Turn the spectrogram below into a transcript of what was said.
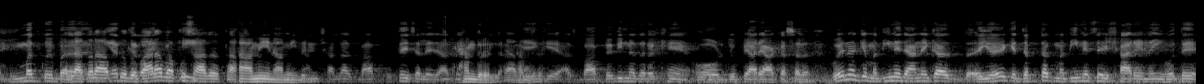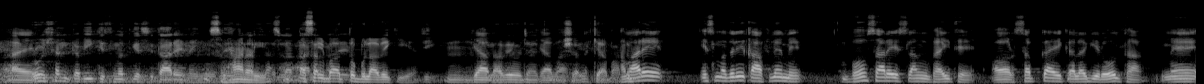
ہمت کوئی اللہ تعالیٰ آپ کو دوبارہ واپس عادت عطا آمین آمین پھر انشاءاللہ اسباب ہوتے چلے جاتے ہیں۔ الحمد للہ کیا بات یہ کہ اسباب پہ بھی نظر رکھیں اور جو پیارے آقا صلی اللہ وہ ہے نا کہ مدینے جانے کا یہ ہے کہ جب تک مدینے سے اشارے نہیں ہوتے۔ روشن کبھی قسمت کے ستارے نہیں ہوتے۔ سبحان اللہ اصل بات ہمارے- تو بلاوے کی ہے۔ جی۔ کیا بلاوے ہو بات۔ ماشاءاللہ کیا بات۔ ہمارے اس مدنی قافلے میں بہت سارے اسلامی بھائی تھے اور سب کا ایک الگ ہی رول تھا۔ میں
